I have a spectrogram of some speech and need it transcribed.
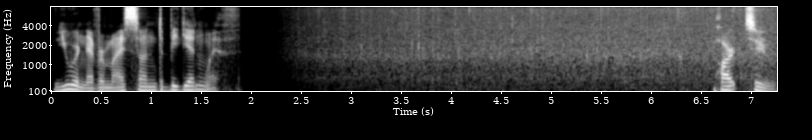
you were never my son to begin with. Part 2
